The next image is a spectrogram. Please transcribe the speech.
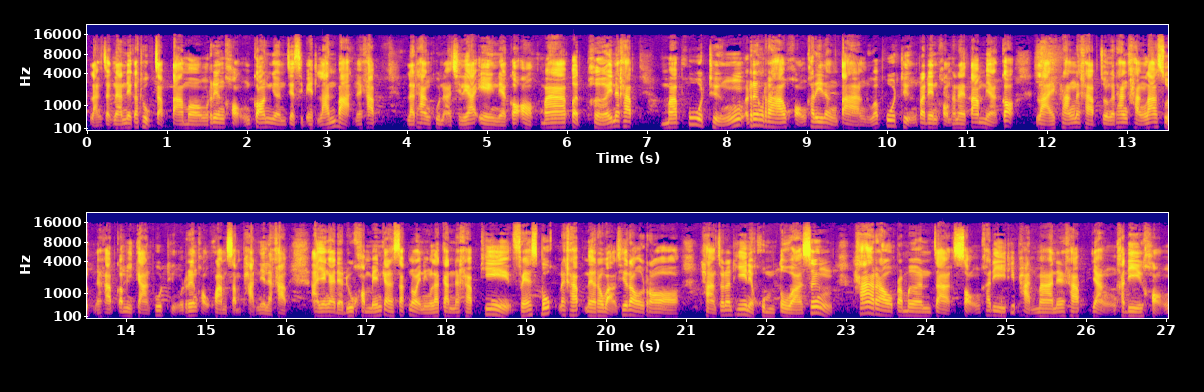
หลังจากนั้นเนี่ยก็ถูกจับตามองเรื่องของก้อนเงิน 71 ล้านบาทนะครับ และทางคุณอาชริยะเองเนี่ยก็ออกมาเปิดเผยนะครับ มาพูดถึงเรื่องราวของคดีต่างๆ หรือว่าพูดถึงประเด็นของทนายตั้มเนี่ยก็หลายครั้งนะครับ จนกระทั่งครั้งล่าสุดนะครับ ก็มีการพูดถึงเรื่องของความสัมพันธ์นี่แหละครับอะยังไงเดี๋ยวดูคอมเมนต์กันสักหน่อยหนึ่งแล้วกันนะครับที่ Facebook นะครับในระหว่างที่เรารอทางเจ้าหน้าที่เนี่ยคุมตัว ซึ่งถ้าเราประเมินจาก 2 คดีที่ผ่านมาเนี่ยครับอย่างคดีของ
